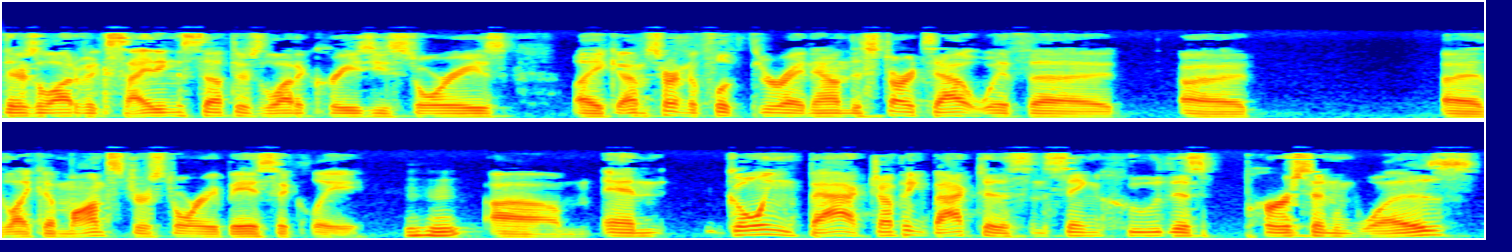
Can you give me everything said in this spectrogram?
there's a lot of exciting stuff. There's a lot of crazy stories. Like I'm starting to flip through right now, and this starts out with a, a, a like a monster story, basically. hmm Um, and going back, jumping back to this and seeing who this person was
